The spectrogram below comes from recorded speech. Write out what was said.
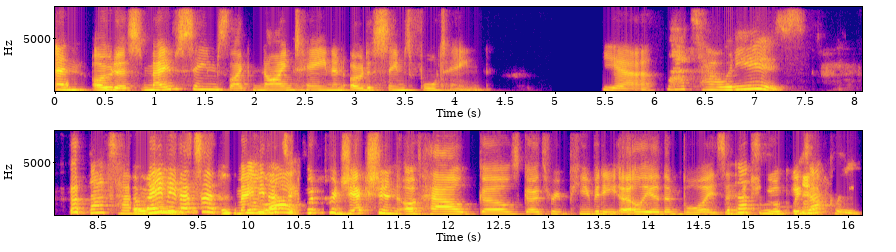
and Otis, Maeve seems like 19 and Otis seems 14. Yeah. That's how it is. That's how maybe that's a maybe that's a good projection of how girls go through puberty earlier than boys and that's exactly.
